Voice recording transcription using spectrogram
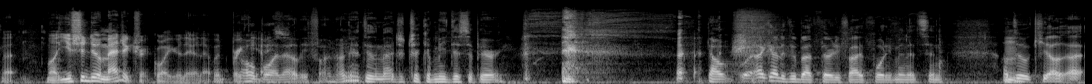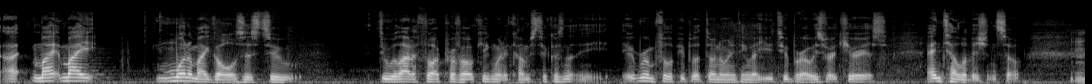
But, well, you should do a magic trick while you're there. That would break Oh the boy, ice. that'll be fun. I'm going to do the magic trick of me disappearing. no, I got to do about 35, 40 minutes, and I'll do a hmm. key. I, I, my my one of my goals is to do a lot of thought provoking when it comes to because a room full of people that don't know anything about YouTube are always very curious and television. So hmm.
